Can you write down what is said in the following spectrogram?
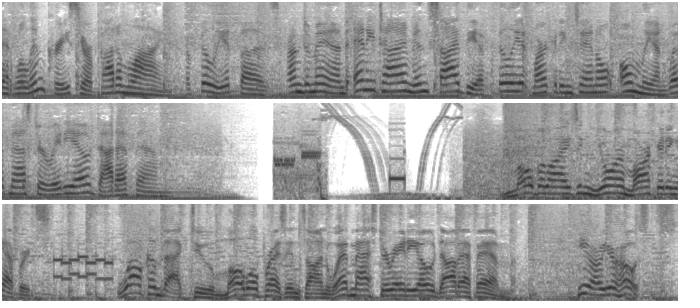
that will increase your bottom line. Affiliate Buzz, on demand anytime inside the Affiliate Marketing Channel only on WebmasterRadio.fm. Mobilizing your marketing efforts Welcome back to Mobile Presence on WebmasterRadio.fm. Here are your hosts.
